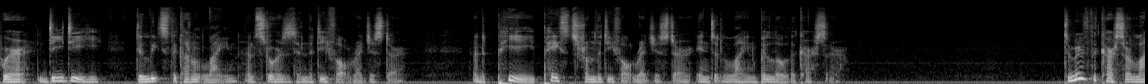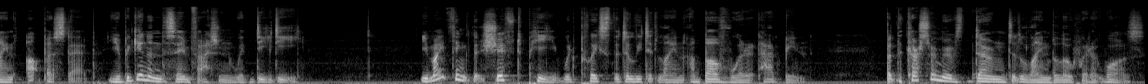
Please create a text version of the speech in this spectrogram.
where dd deletes the current line and stores it in the default register, and p pastes from the default register into the line below the cursor. To move the cursor line up a step, you begin in the same fashion with dd. You might think that Shift P would place the deleted line above where it had been, but the cursor moves down to the line below where it was,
